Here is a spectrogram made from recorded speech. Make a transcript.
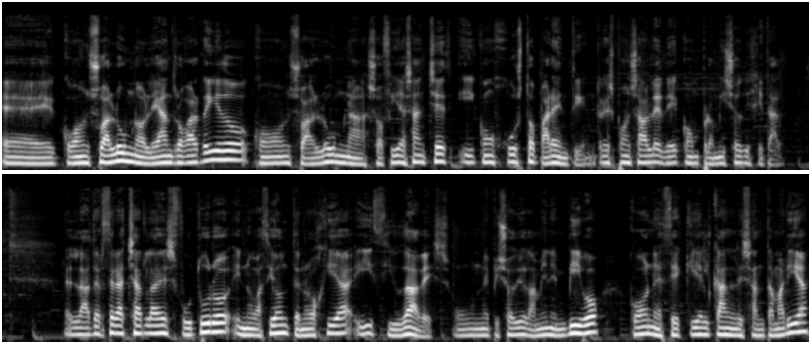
Eh, con su alumno Leandro Garrido, con su alumna Sofía Sánchez y con Justo Parenti, responsable de Compromiso Digital. La tercera charla es Futuro, Innovación, Tecnología y Ciudades, un episodio también en vivo con Ezequiel Canle Santamaría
